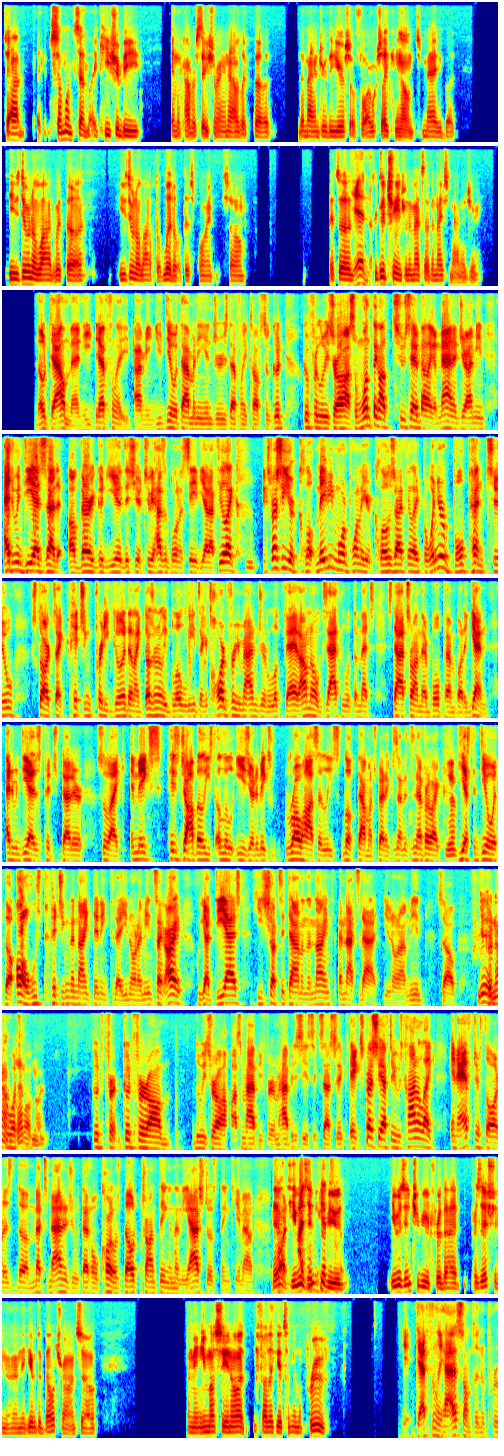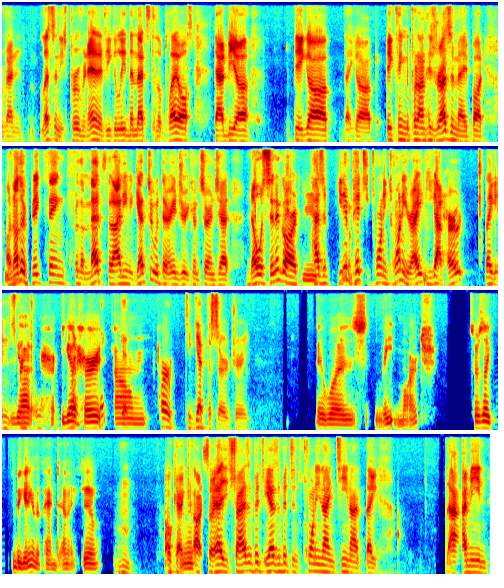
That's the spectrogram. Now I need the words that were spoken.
so I, like, someone said like he should be in the conversation right now like the the manager of the year so far, which like you know it's May, but he's doing a lot with the he's doing a lot with the little at this point. So it's a, yeah, no. it's a good change for the Mets to have a nice manager. No doubt, man. He definitely. I mean, you deal with that many injuries, definitely tough. So good, good for Luis Rojas. And one thing I'll to say about like a manager, I mean, Edwin Diaz has had a very good year this year too. He hasn't blown a save yet. I feel like, mm. especially your clo- maybe more importantly your closer. I feel like, but when your bullpen too starts like pitching pretty good and like doesn't really blow leads, like it's hard for your manager to look bad. I don't know exactly what the Mets stats are on their bullpen, but again, Edwin Diaz pitched better, so like it makes his job at least a little easier, and it makes Rojas at least look that much better because then it's never like yeah. he has to deal with the oh who's pitching the ninth inning today. You know what I mean? It's like all right, we got Diaz, he shuts it down in the ninth, and that's that. You know what I mean? So yeah, good no, for definitely. Good for good for um Luis Rojas. I'm happy for him. happy to see his success, especially after he was kind of like an afterthought as the Mets manager with that whole Carlos Beltran thing, and then the Astros thing came out. Yeah, but he was interviewed. He was interviewed for that position, and then they gave it to Beltran. So, I mean, he must, you know what, he felt like he had something to prove. Yeah, definitely has something to prove. And listen, he's proven it. If he could lead the Mets to the playoffs, that'd be a big uh like a big thing to put on his resume. But another big thing for the Mets that I didn't even get to with their injury concerns yet. Noah Syndergaard mm-hmm. hasn't he didn't pitch in 2020, right? He got hurt like in he. Got, he got hurt. Um, hurt to get the surgery. It was late March, so it was like the beginning of the pandemic too. Mm-hmm. Okay, yeah. all right. So he hasn't pitched. He hasn't pitched since 2019. I like. I mean,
